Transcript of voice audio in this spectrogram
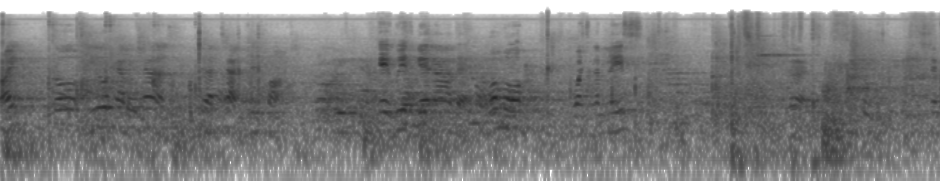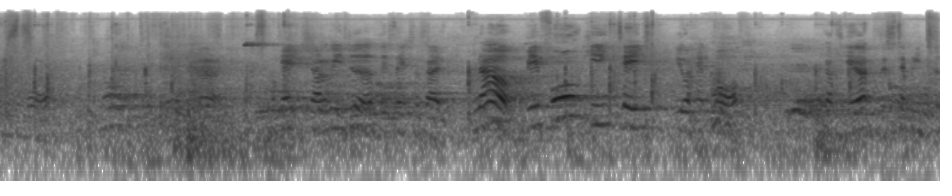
right? So you have a chance to attack this part. Okay, with gedan ate. One more. Watch the place. Good. Step in more. Good. Okay, shall we do this exercise? Now, before he takes your hand off, the step into.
